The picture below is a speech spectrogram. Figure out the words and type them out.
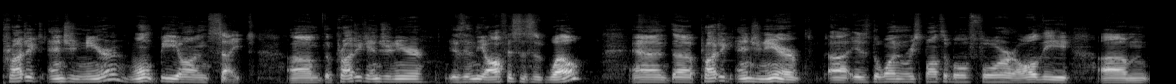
project engineer won't be on site. Um, the project engineer is in the offices as well, and the project engineer uh, is the one responsible for all the um,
